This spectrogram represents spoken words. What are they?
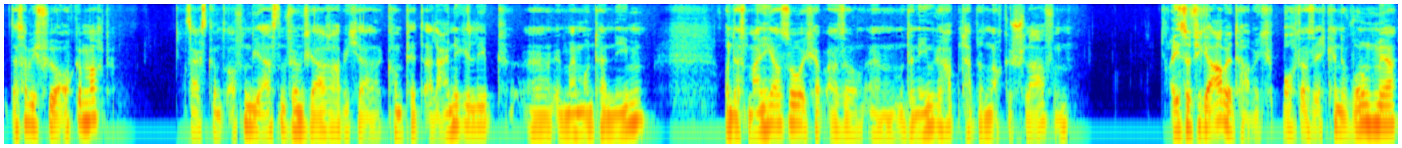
das habe ich früher auch gemacht. Sag's ganz offen, die ersten fünf Jahre habe ich ja komplett alleine gelebt äh, in meinem Unternehmen. Und das meine ich auch so. Ich habe also ein Unternehmen gehabt und habe dann auch geschlafen weil ich so viel gearbeitet habe. Ich brauchte also echt keine Wohnung mehr.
